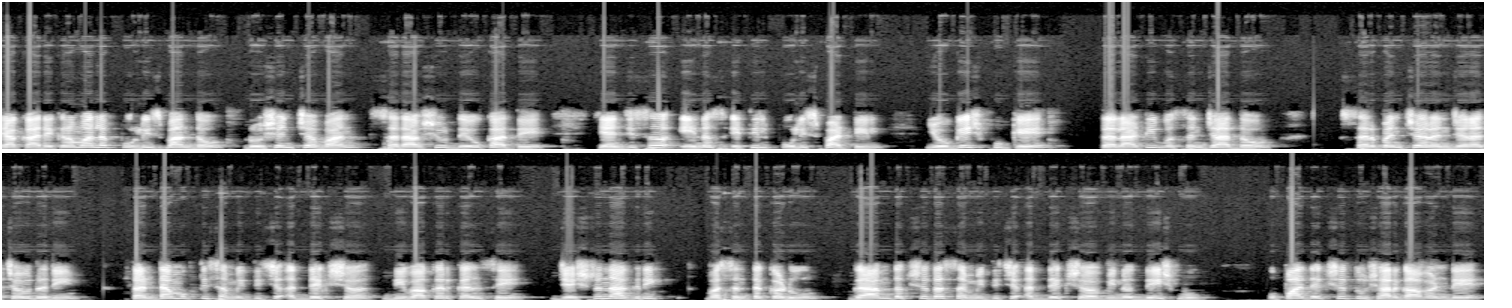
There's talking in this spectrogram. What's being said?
या कार्यक्रमाला पोलीस बांधव रोशन चव्हाण सदाशिव देवकाते यांच्यासह एनस येथील पोलीस पाटील योगेश फुके तलाठी वसंत जाधव सरपंच रंजना चौधरी तंटामुक्ती समितीचे अध्यक्ष दिवाकर कनसे ज्येष्ठ नागरिक वसंत कडू ग्रामदक्षता समितीचे अध्यक्ष विनोद देशमुख उपाध्यक्ष तुषार गावंडे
